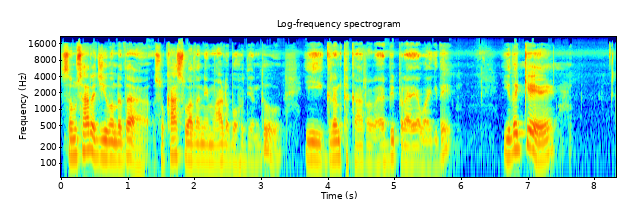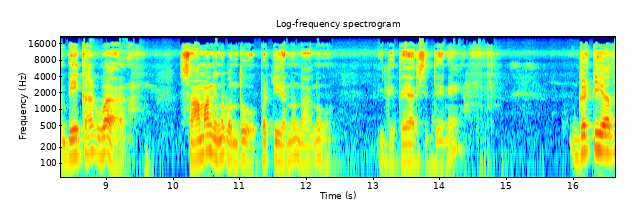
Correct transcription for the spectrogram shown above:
ಸಂಸಾರ ಜೀವನದ ಸುಖಾಸ್ವಾದನೆ ಮಾಡಬಹುದೆಂದು ಈ ಗ್ರಂಥಕಾರರ ಅಭಿಪ್ರಾಯವಾಗಿದೆ. ಇದಕ್ಕೆ ಬೇಕಾಗುವ ಸಾಮಾನ್ಯನ ಒಂದು ಪಟ್ಟಿಯನ್ನು ನಾನು ಇಲ್ಲಿ ತಯಾರಿಸಿದ್ದೇನೆ. ಗಟ್ಟಿಯಾದ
